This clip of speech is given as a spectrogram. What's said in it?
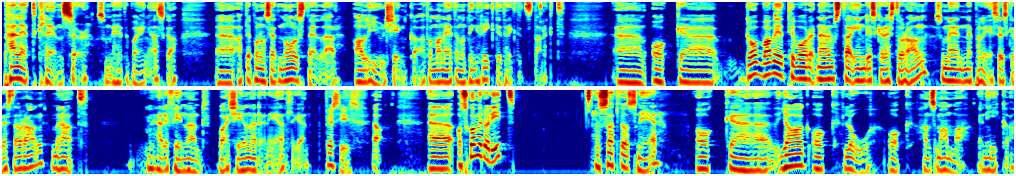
palate cleanser, som det heter på engelska. Eh, att det på något sätt nollställer all julskinka, att om man äter någonting riktigt, riktigt starkt. Eh, och eh, då var vi till vår närmsta indiska restaurang, som är en nepalesisk restaurang, men att här i Finland, vad är skillnaden egentligen? Precis. Ja. Och så kom vi då dit. Och så satte vi oss ner. Och jag och Lo och hans mamma Janika.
